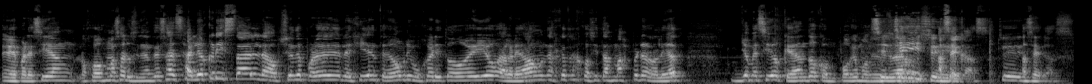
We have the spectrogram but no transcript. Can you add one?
eh, me parecían los juegos más alucinantes. Sal- Salió Crystal, la opción de poder elegir entre hombre y mujer y todo ello. Agregaban unas que otras cositas más, pero en realidad yo me sigo quedando con Pokémon Silver Sí, sí. a secas. Sí. A secas.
